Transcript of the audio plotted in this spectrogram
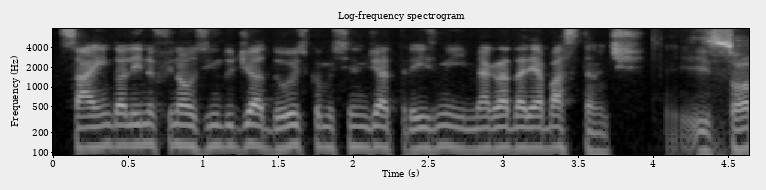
saindo ali no finalzinho do dia 2, começando no dia 3, me, me agradaria bastante. E só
